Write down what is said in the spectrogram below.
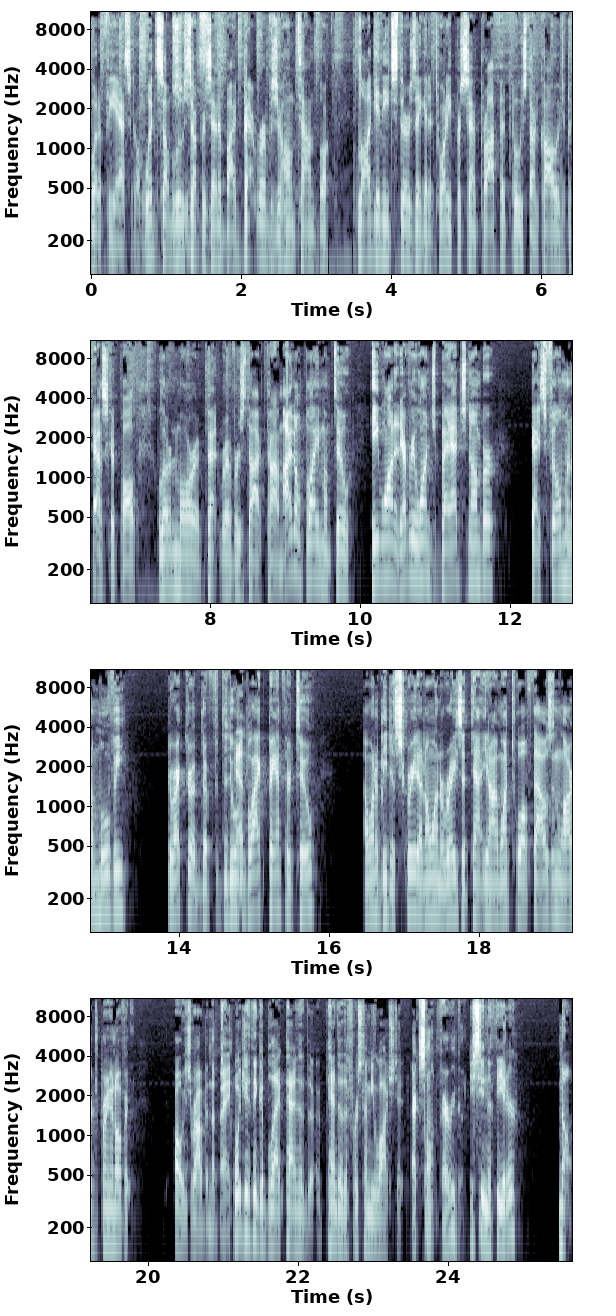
What a fiasco. Win some, lose some, presented by Bet Rivers, your hometown book. Log in each Thursday, get a 20% profit boost on college basketball. Learn more at betrivers.com. I don't blame him, too. He wanted everyone's badge number. Guy's filming a movie. Director of the, they're doing Yeah. Black Panther 2. I want to be discreet. I don't want to raise it down. You know, I want 12,000 large, bring it over. Oh, he's robbing the bank. What do you think of Black Panther Panther the first time you watched it? Excellent. Very good. You seen the theater? No. I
